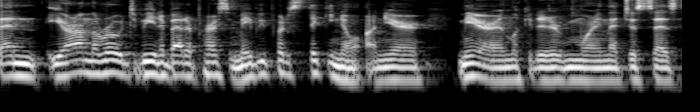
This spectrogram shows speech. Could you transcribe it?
then you're on the road to being a better person. Maybe put a sticky note on your mirror and look at it every morning that just says,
